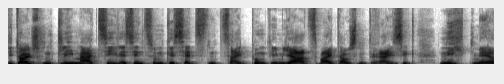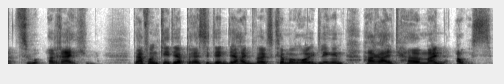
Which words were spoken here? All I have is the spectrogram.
Die deutschen Klimaziele sind zum gesetzten Zeitpunkt im Jahr 2030 nicht mehr zu erreichen. Davon geht der Präsident der Handwerkskammer Reutlingen, Harald Herrmann, aus.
